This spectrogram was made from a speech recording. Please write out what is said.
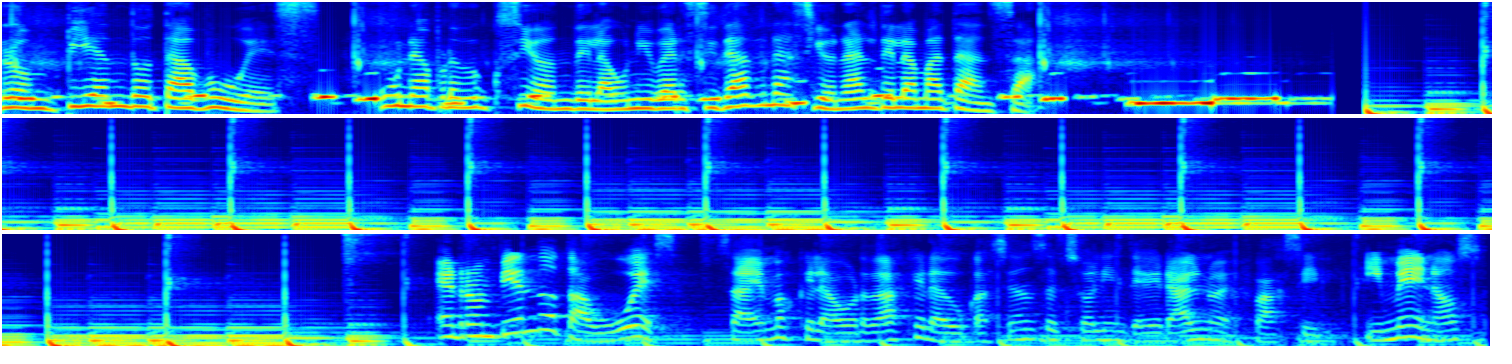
Rompiendo Tabúes, una producción de la Universidad Nacional de La Matanza. En Rompiendo Tabúes sabemos que el abordaje de la educación sexual integral no es fácil, y menos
